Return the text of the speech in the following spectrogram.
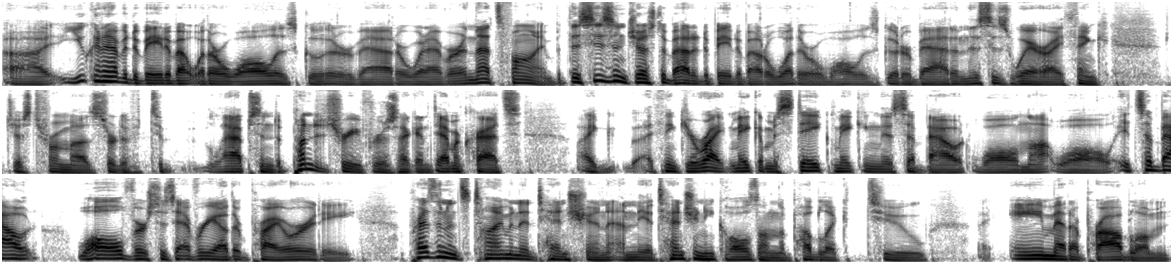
uh, you can have a debate about whether a wall is good or bad or whatever, and that's fine. But this isn't just about a debate about whether a wall is good or bad. And this is where I think, just from a sort of to lapse into punditry for a second, Democrats, I, I think you're right, make a mistake making this about wall, not wall. It's about wall versus every other priority. President's time and attention and the attention he calls on the public to aim at a problem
